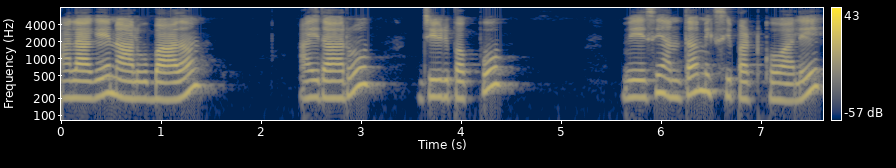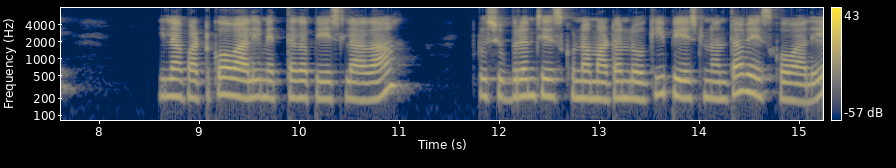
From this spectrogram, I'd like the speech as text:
అలాగే నాలుగు బాదం ఐదారు జీడిపప్పు వేసి అంతా మిక్సీ పట్టుకోవాలి. ఇలా పట్టుకోవాలి మెత్తగా పేస్ట్ లాగా. ఇప్పుడు శుభ్రం చేసుకున్న మటన్లోకి పేస్ట్నంతా వేసుకోవాలి.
